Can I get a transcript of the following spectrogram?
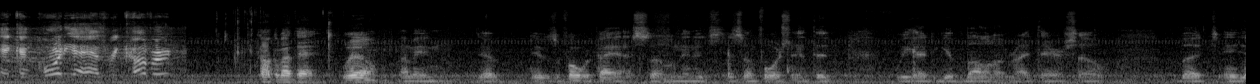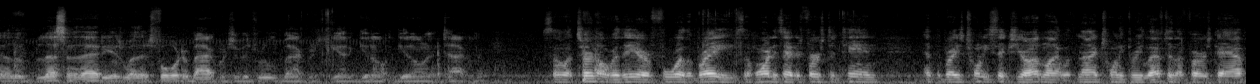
and Concordia has recovered. Talk about that. Well, I mean, it, it was a forward pass, so I mean, it's, it's unfortunate that we had to give the ball up right there, so. But, and, you know, the lesson of that is whether it's forward or backwards, if it's ruled backwards, you gotta get on, get on it and tackle it. So a turnover there for the Braves. The Hornets had it first and 10 at the Braves' 26-yard line with 9.23 left in the first half.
